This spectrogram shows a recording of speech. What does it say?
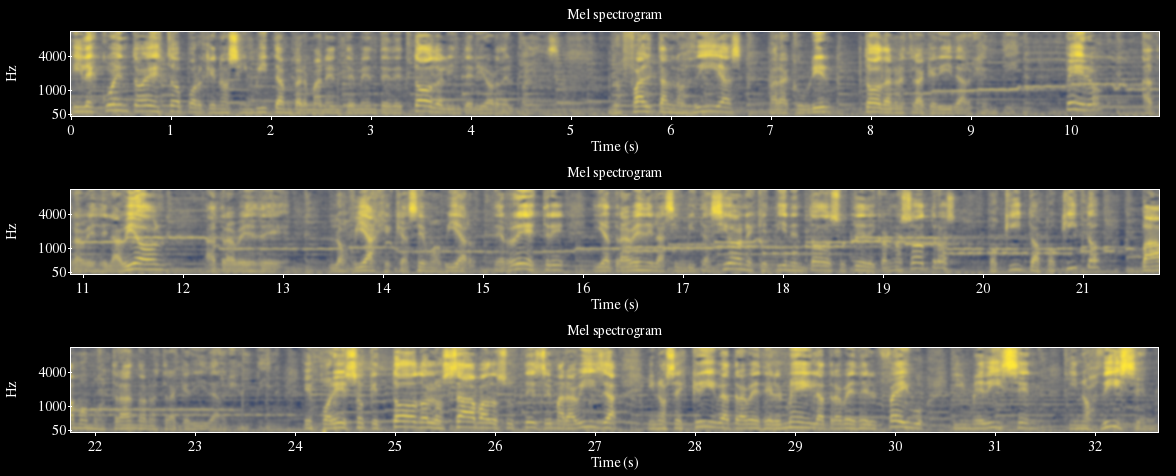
Y les cuento esto porque nos invitan permanentemente de todo el interior del país. Nos faltan los días para cubrir toda nuestra querida Argentina. Pero a través del avión, a través de los viajes que hacemos vía terrestre y a través de las invitaciones que tienen todos ustedes con nosotros, poquito a poquito vamos mostrando nuestra querida Argentina. Es por eso que todos los sábados usted se maravilla y nos escribe a través del mail, a través del Facebook y me dicen y nos dicen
